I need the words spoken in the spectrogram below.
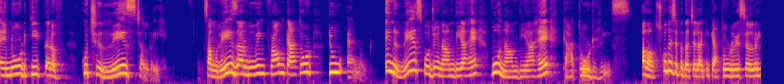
एनोड की तरफ़ कुछ रेज चल रही है। Some rays are moving from cathode to anode इन रेस को जो नाम दिया है, वो नाम दिया है कैथोड रेस अब आप उसको कैसे पता चला कि कैथोड रेस चल रही?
